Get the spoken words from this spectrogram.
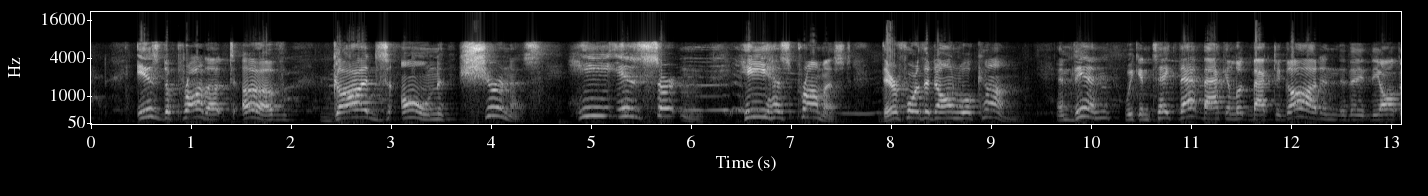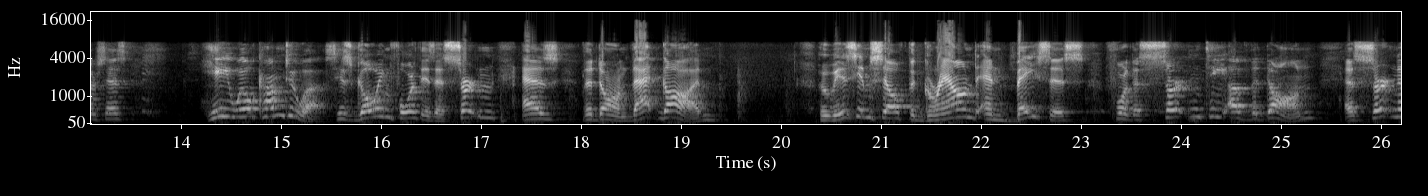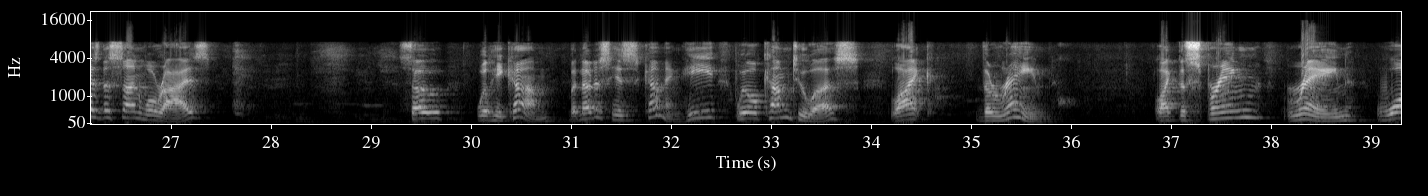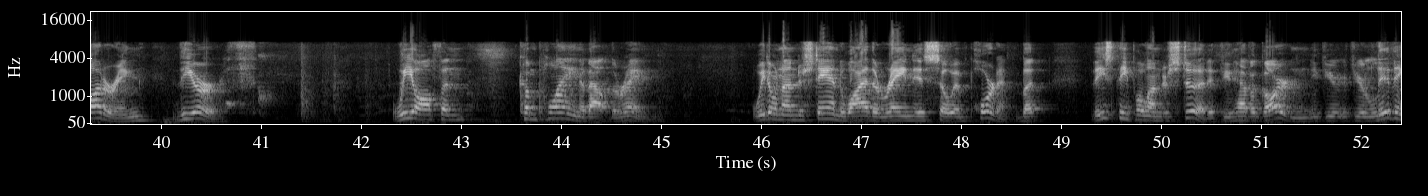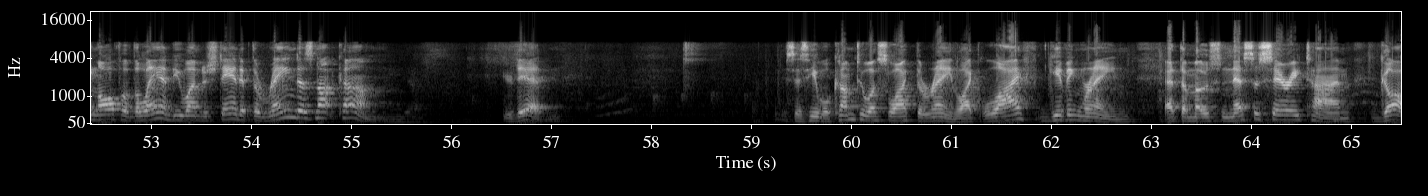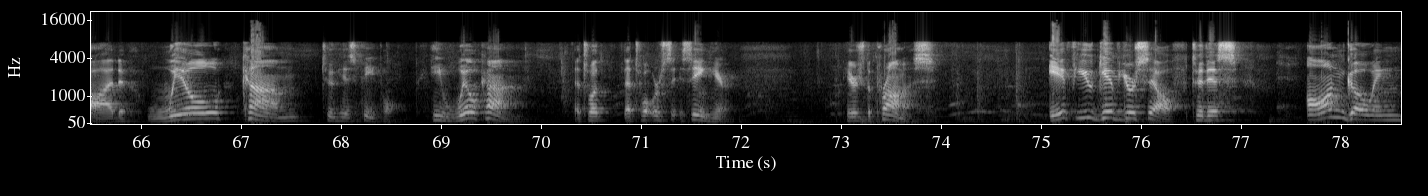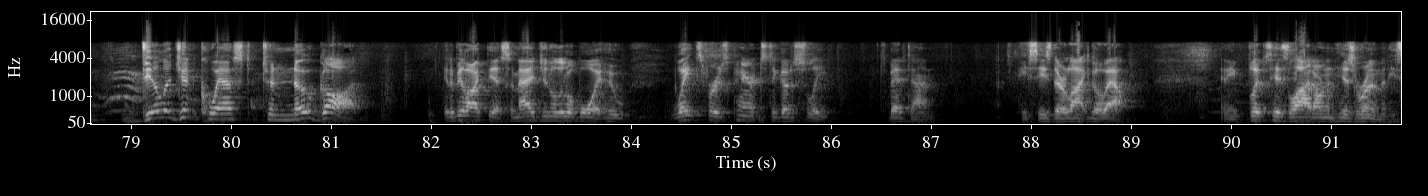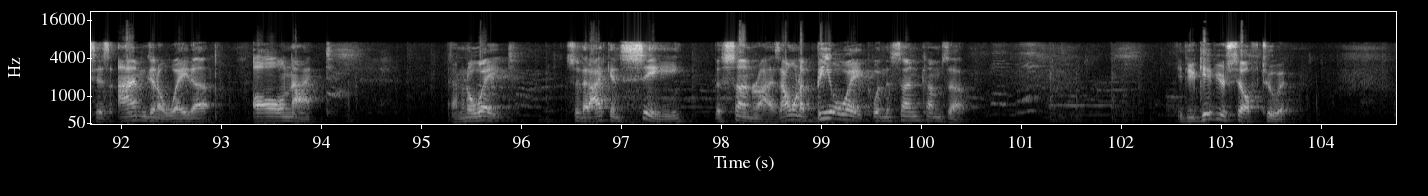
is the product of God's own sureness. He is certain. He has promised. Therefore, the dawn will come. And then we can take that back and look back to God, and the, the author says, He will come to us. His going forth is as certain as the dawn. That God, who is Himself the ground and basis for the certainty of the dawn, as certain as the sun will rise, so will He come. But notice His coming. He will come to us like the rain, like the spring rain watering the earth. We often complain about the rain. We don't understand why the rain is so important, but these people understood. If you have a garden, if you're, if you're living off of the land, you understand if the rain does not come, you're dead. He says, He will come to us like the rain, like life giving rain at the most necessary time. God will come to His people. He will come. That's what, that's what we're seeing here. Here's the promise. If you give yourself to this ongoing, diligent quest to know God, it'll be like this. Imagine a little boy who waits for his parents to go to sleep. It's bedtime. He sees their light go out. And he flips his light on in his room and he says, I'm going to wait up all night. I'm going to wait so that I can see the sunrise. I want to be awake when the sun comes up. If you give yourself to it,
